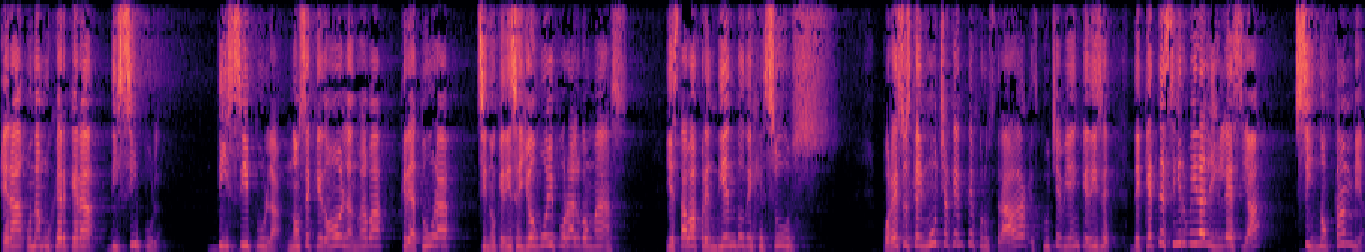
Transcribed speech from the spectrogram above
era una mujer que era discípula, discípula, no se quedó en la nueva criatura, sino que dice, yo voy por algo más. Y estaba aprendiendo de Jesús. Por eso es que hay mucha gente frustrada, escuche bien, que dice, ¿de qué te sirve ir a la iglesia si no cambias?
